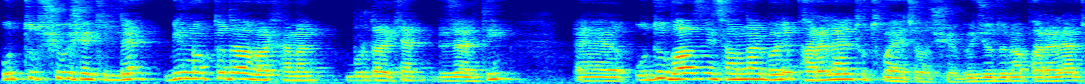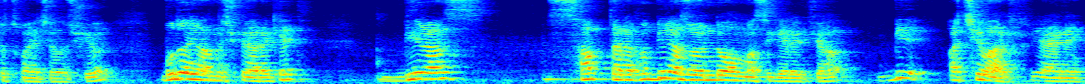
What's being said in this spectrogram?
ud tutuşu bu şekilde. Bir nokta daha var. Hemen buradayken düzelteyim. E, udu bazı insanlar böyle paralel tutmaya çalışıyor. Vücuduna paralel tutmaya çalışıyor. Bu da yanlış bir hareket. Biraz sap tarafı biraz önde olması gerekiyor. Bir açı var yani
